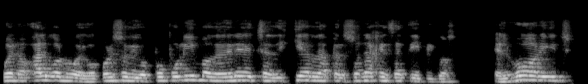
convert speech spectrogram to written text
bueno, algo nuevo. Por eso digo, populismo de derecha, de izquierda, personajes atípicos. El Boric,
